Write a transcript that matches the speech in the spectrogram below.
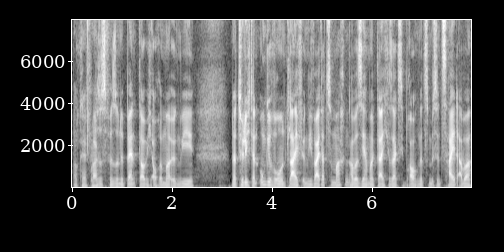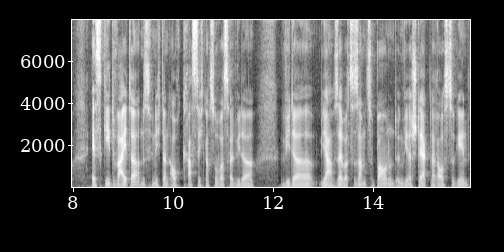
Okay, fuck. das ist für so eine Band, glaube ich, auch immer irgendwie natürlich dann ungewohnt, live irgendwie weiterzumachen. Aber sie haben halt gleich gesagt, sie brauchen jetzt ein bisschen Zeit, aber es geht weiter und das finde ich dann auch krass, sich nach sowas halt wieder, wieder, ja, selber zusammenzubauen und irgendwie erstärkt da rauszugehen.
